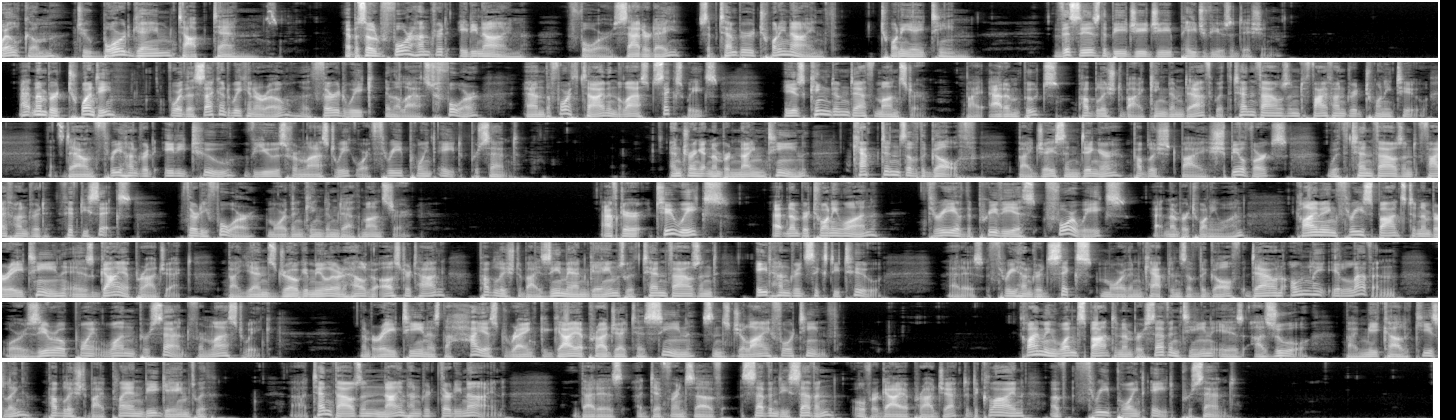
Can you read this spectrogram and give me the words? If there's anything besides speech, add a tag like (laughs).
Welcome to Board Game Top Tens, episode 489 for Saturday, September 29th, 2018. This is the BGG Page Views edition. At number 20, for the second week in a row, the third week in the last four, and the fourth time in the last six weeks, is Kingdom Death Monster by Adam Poots, published by Kingdom Death with 10,522. That's down 382 views from last week, or 3.8%. Entering at number 19, Captains of the Gulf by Jason Dinger, published by Spielworxx with 10,556, 34 more than Kingdom Death Monster. After two weeks, at number 21, three of the previous four weeks, at number 21, climbing three spots to number 18 is Gaia Project by Jens Drogemüller and Helge Ostertag, published by Z-Man Games with 10,862. That is 306 more than Captains of the Gulf, down only 11, or 0.1% from last week. Number 18 is the highest rank Gaia Project has seen since July 14th. Climbing one spot to number 17 is Azul by Michael Kiesling, published by Plan B Games with uh, 10,939. That is a difference of 77 over Gaia Project, a decline of 3.8%.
